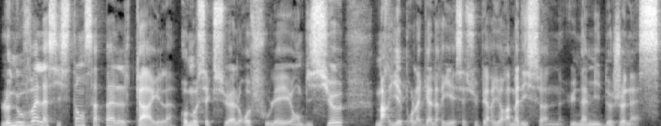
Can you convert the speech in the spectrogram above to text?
Le nouvel assistant s'appelle Kyle, homosexuel refoulé et ambitieux, marié pour la galerie et ses supérieurs à Madison, une amie de jeunesse.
